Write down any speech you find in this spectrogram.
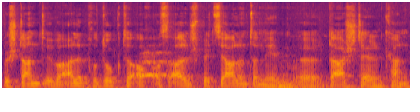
Bestand über alle Produkte auch aus allen Spezialunternehmen äh, darstellen kann.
